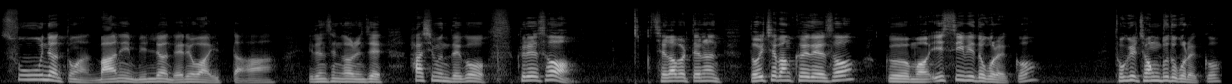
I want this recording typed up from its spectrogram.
수년 동안 많이 밀려 내려와 있다. 이런 생각을 이제 하시면 되고 그래서 제가 볼 때는 도이체방크에 대해서 그 뭐 ECB도 그랬고 독일 정부도 그랬고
